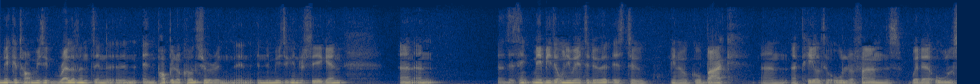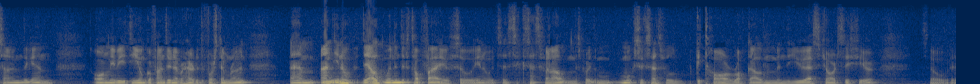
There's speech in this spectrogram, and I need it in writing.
make guitar music relevant in in, in popular culture in, in, in the music industry again, and and I think maybe the only way to do it is to you know go back and appeal to older fans with an old sound again, or maybe the younger fans who never heard it the first time around. Um, and you know the album went into the top five, so you know it's a successful album. It's probably the most successful guitar rock album in the U.S. charts this year. So uh,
